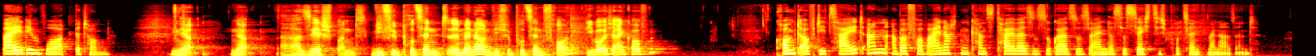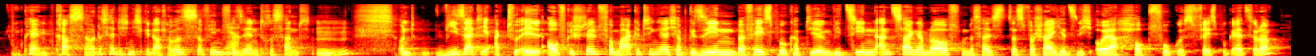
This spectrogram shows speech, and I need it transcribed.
bei dem Wort Beton. Ja, ja. Ah, sehr spannend. Wie viel Prozent äh, Männer und wie viel Prozent Frauen, die bei euch einkaufen? Kommt auf die Zeit an, aber vor Weihnachten kann es teilweise sogar so sein, dass es 60 Prozent Männer sind. Okay, krass, aber das hätte ich nicht gedacht, aber es ist auf jeden ja. Fall sehr interessant. Mhm. Und wie seid ihr aktuell aufgestellt vom Marketing her? Ich habe gesehen, bei Facebook habt ihr irgendwie zehn Anzeigen am Laufen, das heißt, das ist wahrscheinlich jetzt nicht euer Hauptfokus Facebook-Ads, oder?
